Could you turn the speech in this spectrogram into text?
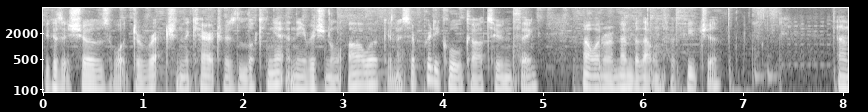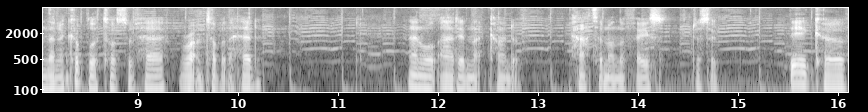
because it shows what direction the character is looking at in the original artwork, and it's a pretty cool cartoon thing. Might want to remember that one for future. And then a couple of tufts of hair right on top of the head. And we'll add in that kind of pattern on the face, just a big curve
